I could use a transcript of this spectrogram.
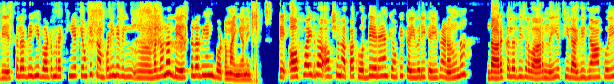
ਬੇਸ ਕਲਰ ਦੀ ਹੀ ਬਾਟਮ ਰੱਖੀ ਹੈ ਕਿਉਂਕਿ ਕੰਪਨੀ ਦੇ ਵੱਲੋਂ ਨਾ ਬੇਸ ਕਲਰ ਦੀਆਂ ਹੀ ਬਾਟਮ ਆਈਆਂ ਨੇ। ਤੇ ਆਫ ਵਾਈਟ ਦਾ ਆਪਸ਼ਨ ਆਪਾਂ ਖੁਦ ਦੇ ਰਹੇ ਹਾਂ, ਕਿਉਂਕਿ ਕਈ ਵਾਰੀ ਕਈ ਭੈਣਾਂ ਨੂੰ ਨਾ ਡਾਰਕ ਕਲਰ ਦੀ ਸਲਵਾਰ ਨਹੀਂ ਅੱਛੀ ਲੱਗਦੀ ਜਾਂ ਕੋਈ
